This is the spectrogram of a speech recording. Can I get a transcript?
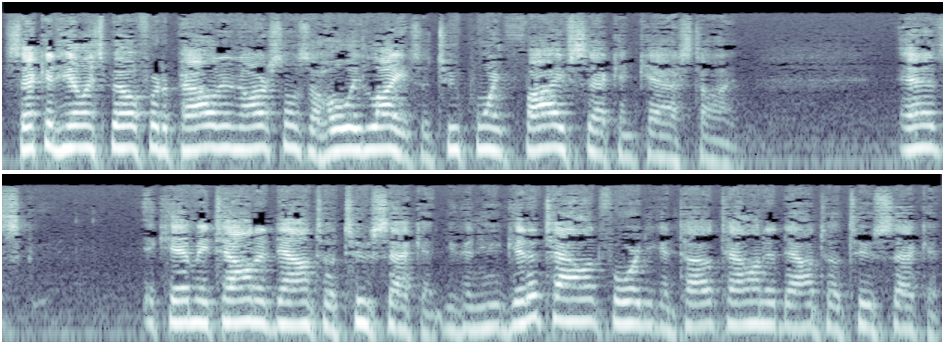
Second healing spell for the Paladin Arsenal is a Holy Light. It's a 2.5 second cast time, and it's it can be talented down to a two second. You can you get a talent for it. You can ta- talent it down to a two second.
